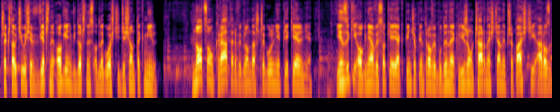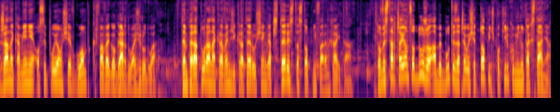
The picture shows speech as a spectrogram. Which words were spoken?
przekształciły się w wieczny ogień widoczny z odległości dziesiątek mil. Nocą krater wygląda szczególnie piekielnie. Języki ognia, wysokie jak pięciopiętrowy budynek, liżą czarne ściany przepaści, a rozgrzane kamienie osypują się w głąb krwawego gardła źródła. Temperatura na krawędzi krateru sięga 400 stopni Fahrenheita. To wystarczająco dużo, aby buty zaczęły się topić po kilku minutach stania.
